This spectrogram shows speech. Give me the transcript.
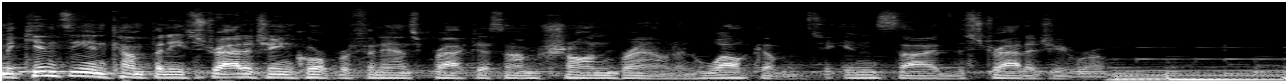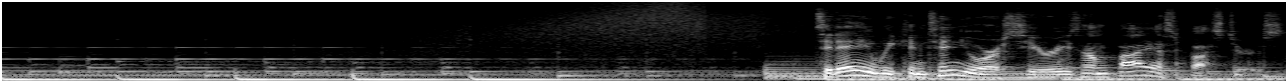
McKinsey Company Strategy and Corporate Finance Practice, I'm Sean Brown, and welcome to Inside the Strategy Room. Today, we continue our series on bias busters,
